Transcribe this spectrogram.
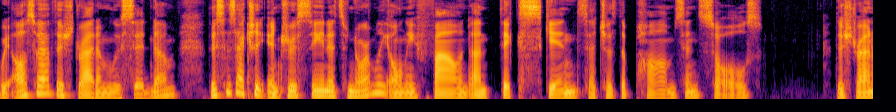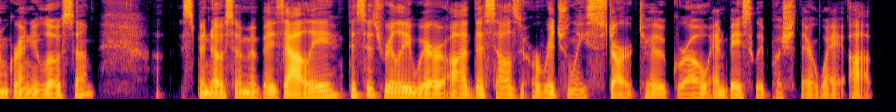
We also have the stratum lucidum. This is actually interesting. It's normally only found on thick skin, such as the palms and soles. The stratum granulosum, spinosum and basale, this is really where uh, the cells originally start to grow and basically push their way up.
